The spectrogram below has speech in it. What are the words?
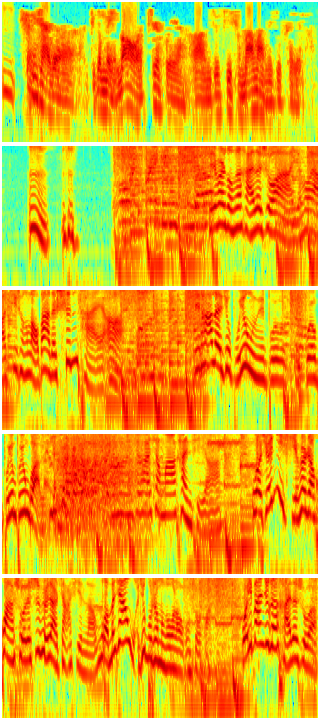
嗯，剩下的这个美貌啊、智慧啊，啊，你就继承妈妈的就可以了。嗯，媳妇儿总跟孩子说啊，以后要继承老爸的身材啊，其他的就不用不不用不用不用管了，其他向妈看齐啊。我觉得你媳妇儿这话说的是不是有点扎心了？我们家我就不这么跟我老公说话，我一般就跟孩子说，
